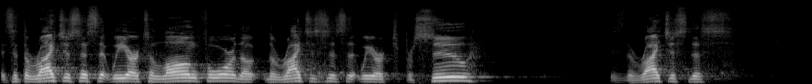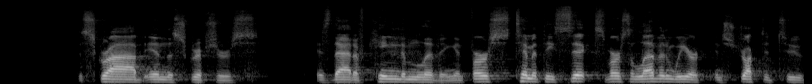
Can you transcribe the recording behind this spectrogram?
Is it the righteousness that we are to long for, the, the righteousness that we are to pursue, is the righteousness described in the scriptures is that of kingdom living. In 1 Timothy 6, verse 11, we are instructed to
